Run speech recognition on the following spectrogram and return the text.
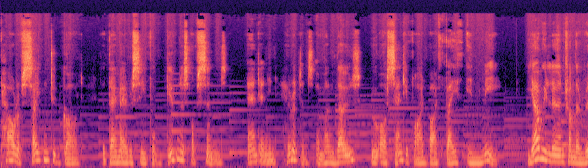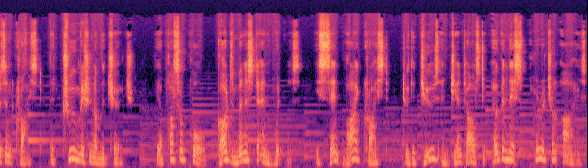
power of Satan to God, that they may receive forgiveness of sins and an inheritance among those who are sanctified by faith in me. Here we learn from the risen Christ the true mission of the church. The Apostle Paul, God's minister and witness, is sent by Christ to the Jews and Gentiles to open their spiritual eyes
